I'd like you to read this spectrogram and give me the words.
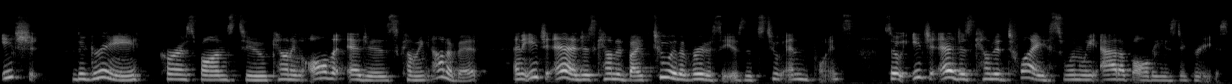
each degree corresponds to counting all the edges coming out of it. And each edge is counted by two of the vertices, it's two endpoints. So each edge is counted twice when we add up all these degrees.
